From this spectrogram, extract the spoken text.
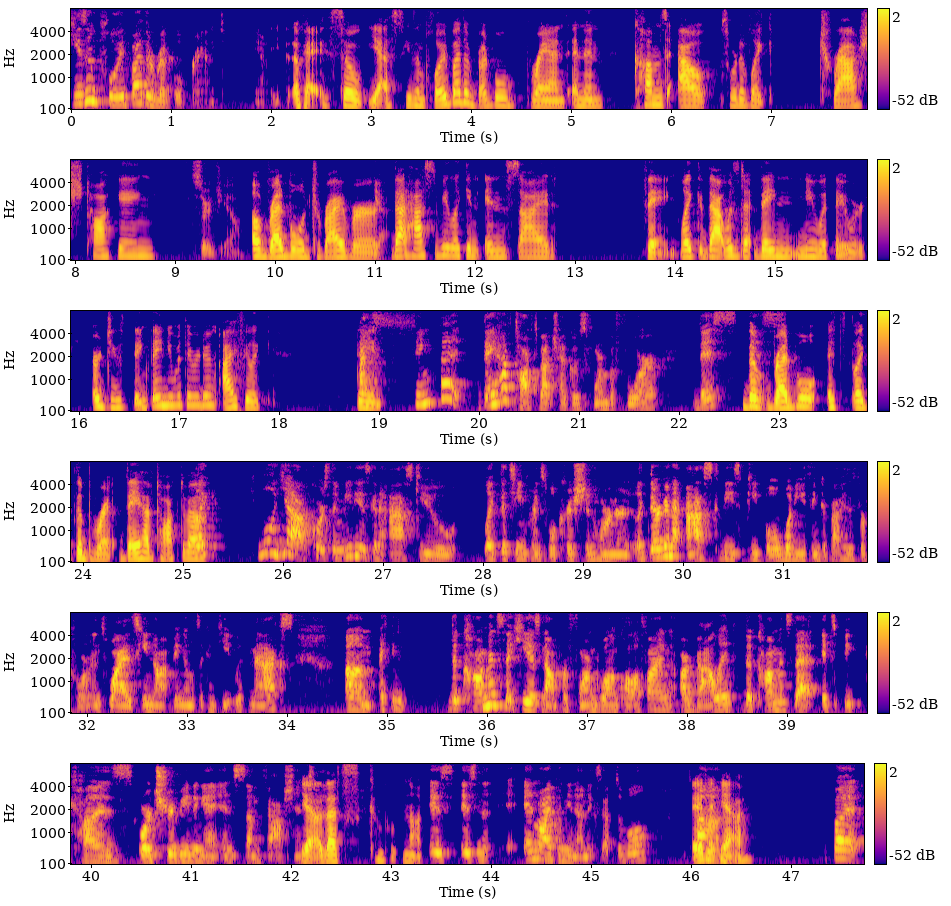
He's employed by the Red Bull brand. Yeah. Okay, so yes, he's employed by the Red Bull brand, and then comes out sort of like trash talking Sergio. a Red Bull driver. Yeah. That has to be like an inside thing. Like that was de- they knew what they were, or do you think they knew what they were doing? I feel like they I think that they have talked about Checo's form before. This the is- Red Bull. It's like the brand they have talked about. like well yeah of course the media is going to ask you like the team principal christian horner like they're going to ask these people what do you think about his performance why is he not being able to compete with max um, i think the comments that he has not performed well in qualifying are valid the comments that it's because or attributing it in some fashion yeah, that's complete not. is is in my opinion unacceptable It, um, yeah, but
